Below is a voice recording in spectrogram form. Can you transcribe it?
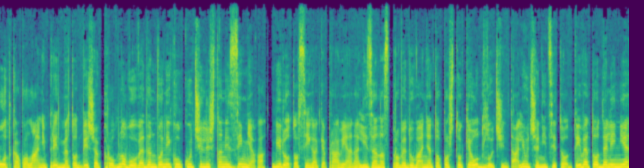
Откако лани предметот беше пробно воведен во неколку училишта низ земјава, Бирото сега ќе прави анализа на спроведувањето пошто ќе одлучи дали учениците од девето одделение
